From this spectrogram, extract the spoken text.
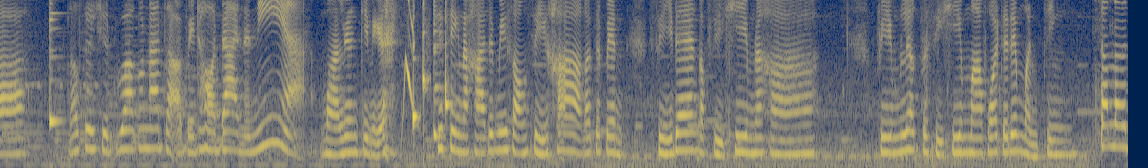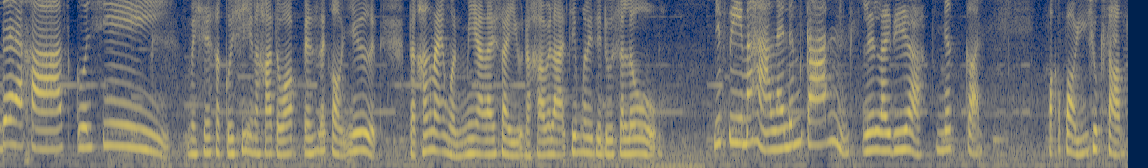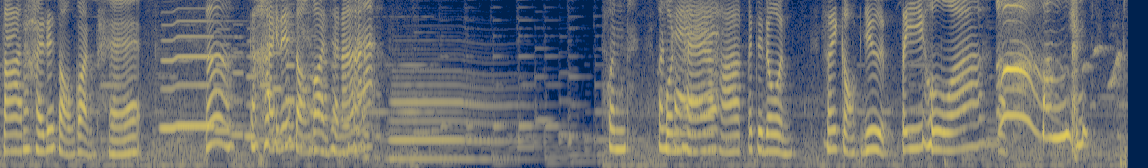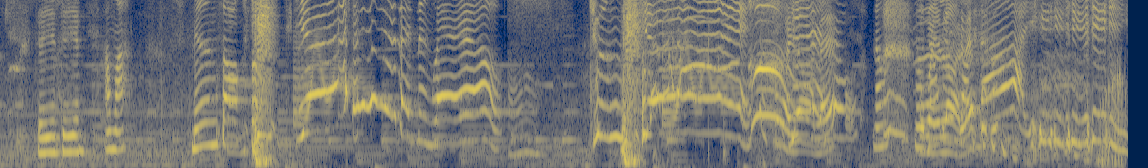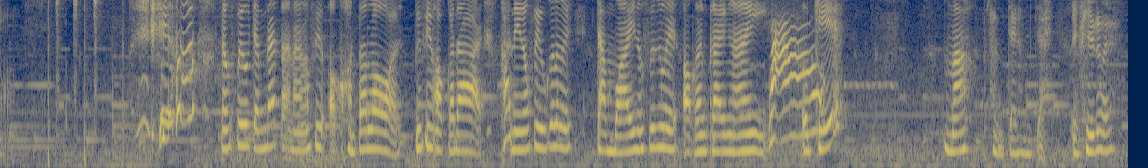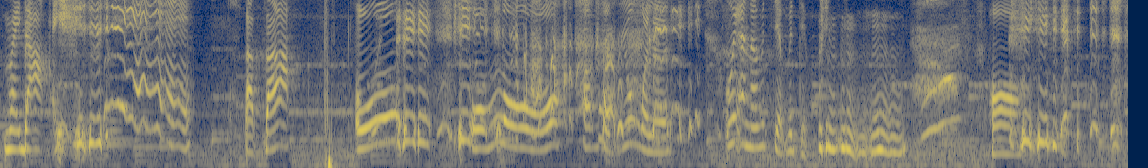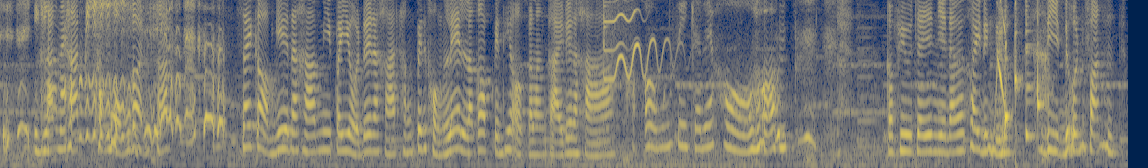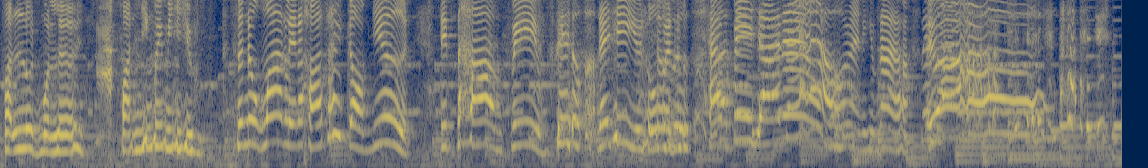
แล้วฟิลคิดว่าก็น่าจะเอาไปทอดได้นะเนี่ย มาเรื่องกินอีกแล้ว ที่จริงนะคะจะมีสองสีค่ะก็จะเป็นสีแดงกับสีครีมนะคะ ฟิล์มเลือกเป็นสีครีมมาเพราะว่าจะได้เหมือนจริงสโลว์ด้วยนะคะสกูชี่ไม่ใช่สกุชี่นะคะ แต่ว่าเป็นไส้กรอกยืด แต่ข้างในเหมือนมีอะไรใส่อยู่นะคะ เวลาจิ้มก็เลยจะดูสโลว์นี่ฟรีมาหาอะไรเล่นกัน เล่นอะไรดีอะนึกก่อนปากกระเป๋ายิงชุบสามตาถ้าใครได้สองก่อนแพ้เออถ้าใครได้สองก่อนชนะ คนคนแพ้นะคะ ก็จะโดนไส้กรอกยืด ตีหัวปังใจเย็นใจเย็นเอามาหนึ่งสองสี่เย้ได้หนึ่งแล้วอ้าวชึงเย้ไม่หลอดแล้วน้องหนูทำไมต้องหล่อแล้วจำได้ น้องฟิลจำได้ตอนนั้นน้องฟิลออกคอนตลอด พี่ฟิลออกก็ได้คราวนี้น้องฟิลก็เลยจำไว้น้องฟิลก็เลยออกกันไกลไง โอเค มาทำใจทำใจ อีกทีได้ไหมไม่ได้ หลับตา โอ้ผมโมทำผมยุ่งหมดเลย อุ้ยอันนั้นไม่เจ็บไม่เจ็บ พอ อีกคัแล้ดวไหมคัดทำผมก่อนครับ ไส้กรอกยืดนะคะ มีประโยชน์ด้วยนะคะ ทั้งเป็นของเล่นแล้วก็เป็นที่ออกกำลังกายด้วยนะคะโอ้มึงสิจะได้ผอมกาฟิวใจเย็นๆนะค่อยๆดึงดูดีดโดนฟันฟันหลุดหมดเลย ฟันยิ่งไม่มีอยู่ สนุกมากเลยนะคะ ไส้กรอกยืด ติดตามฟิล์มฟิลได้ที่ YouTube Facebook Happy Channel พบกันใหม่ในคลิปหน้านะคะ บ๊ายบาย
